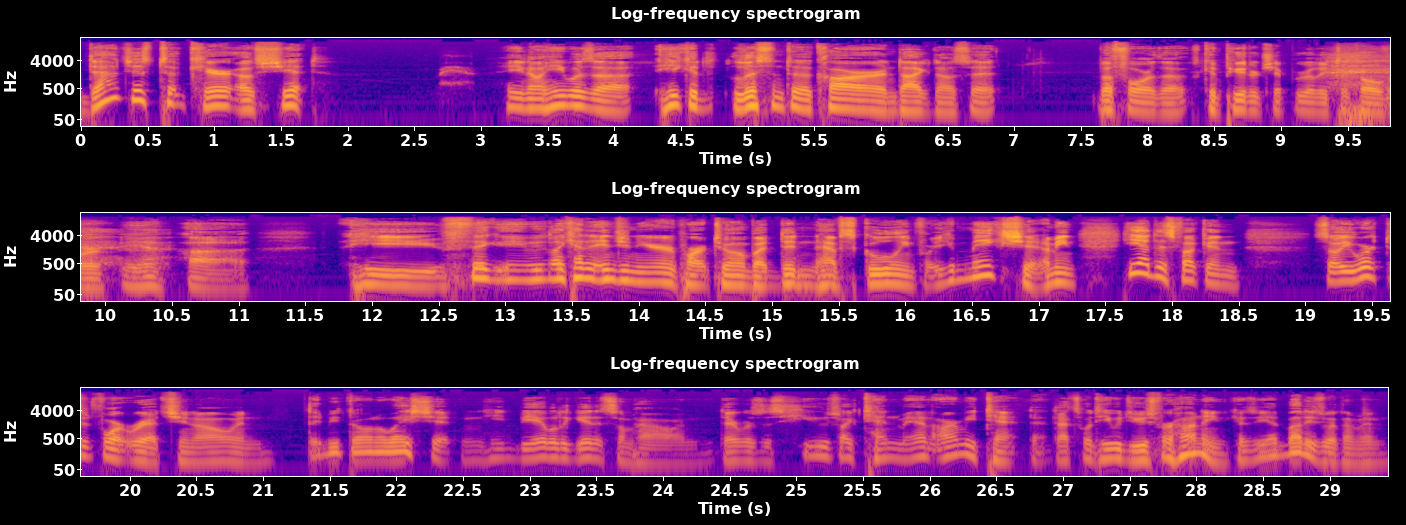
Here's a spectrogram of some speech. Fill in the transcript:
Dad just took care of shit. Man, you know he was a he could listen to a car and diagnose it before the computer chip really took over. Yeah. Uh, he fig he like had an engineer part to him, but didn't have schooling for. It. He could make shit. I mean, he had this fucking. So he worked at Fort Rich, you know, and they'd be throwing away shit, and he'd be able to get it somehow. And there was this huge, like ten man army tent. That, that's what he would use for hunting because he had buddies with him, and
